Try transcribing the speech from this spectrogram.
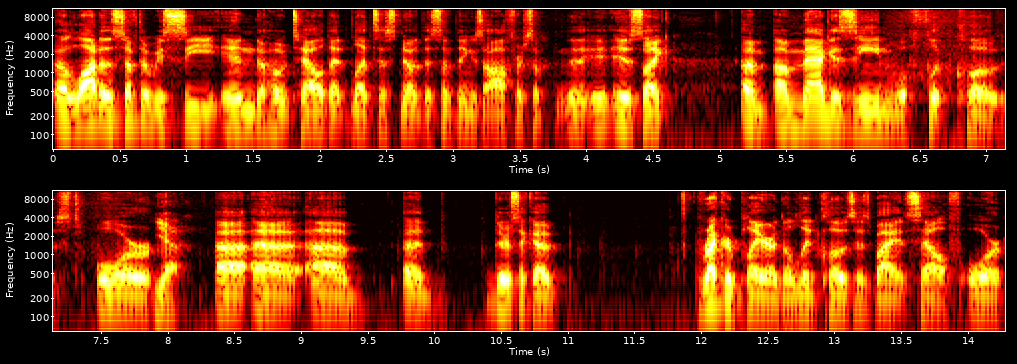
a lot of the stuff that we see in the hotel that lets us know that something is off or something is like a, a magazine will flip closed, or Yeah. uh, uh, uh, uh, there's like a record player the lid closes by itself or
